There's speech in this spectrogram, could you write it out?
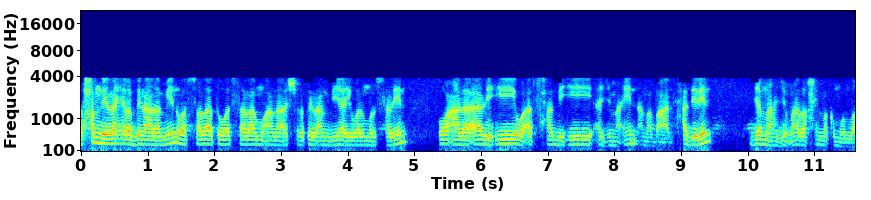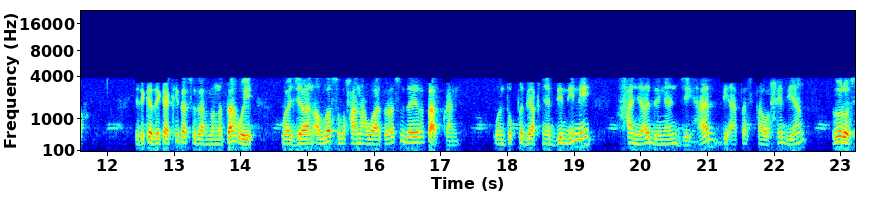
الحمد لله رب العالمين والصلاة والسلام على أشرف الأنبياء والمرسلين وعلى آله وأصحابه أجمعين أما بعد حاضرين جماعة جمعة رحمكم الله jadi ketika kita sudah mengetahui Wajalan Allah Subhanahu wa taala sudah ditetapkan. Untuk tegaknya din ini hanyalah dengan jihad di atas tauhid yang lurus.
